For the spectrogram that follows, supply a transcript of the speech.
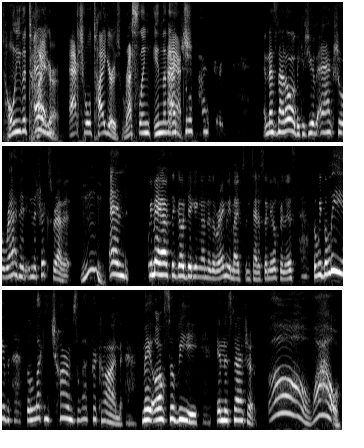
Tony the Tiger, actual tigers wrestling in the match. And that's not all because you have actual rabbit in the Tricks Rabbit. Mm. And we may have to go digging under the ring. We might send Titus O'Neil for this, but we believe the Lucky Charms leprechaun may also be in this matchup. Oh, wow.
